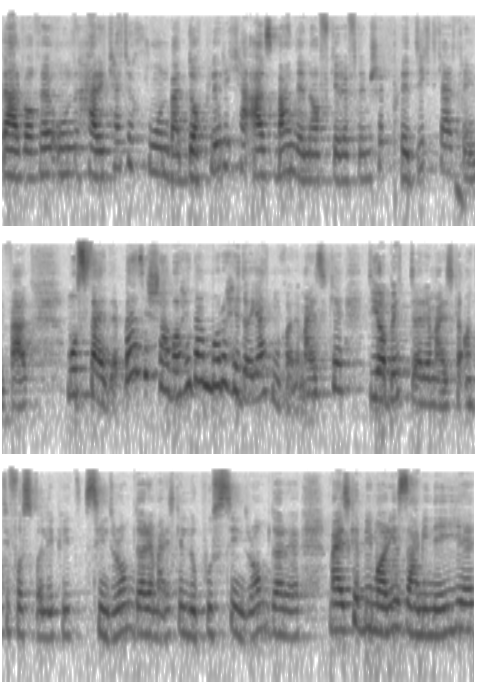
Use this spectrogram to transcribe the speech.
در واقع اون حرکت خون و داپلری که از بند ناف گرفته میشه predict کرد که این فرد مستعده. بعضی شواهد هم ما رو هدایت می‌کنه. مریضی که دیابت داره مریضی که antiphospholipid syndrome داره مریضی که lupus syndrome داره مریضی که بیماری زمینه‌ای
